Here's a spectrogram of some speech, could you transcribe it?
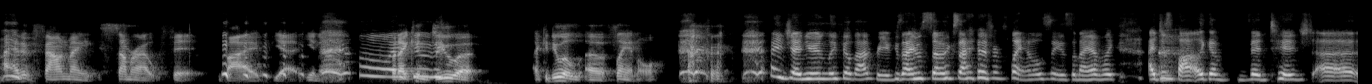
I haven't found my summer outfit vibe yet, you know. Oh, but I, I can do a I could do a, a flannel. I genuinely feel bad for you because I'm so excited for flannel season. I have like I just bought like a vintage uh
